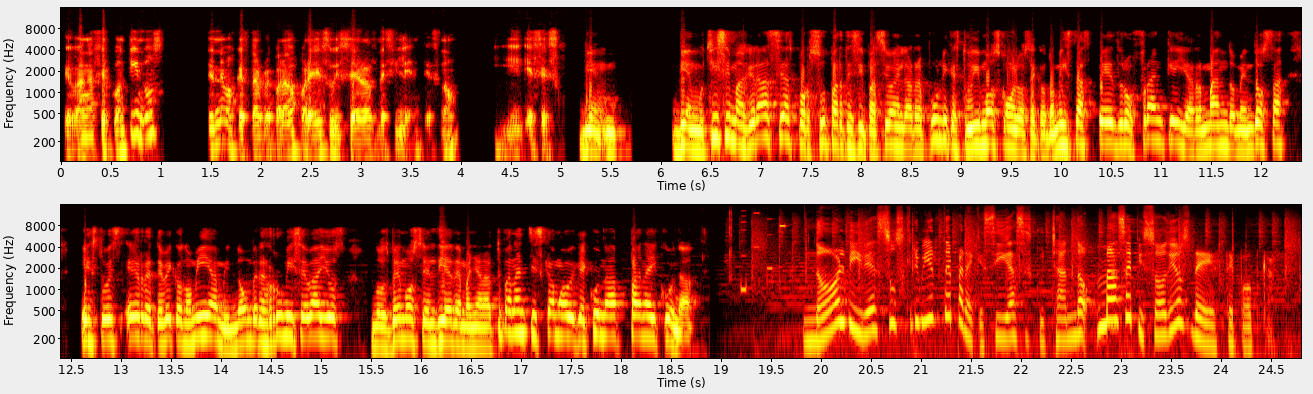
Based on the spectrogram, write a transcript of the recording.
Que van a ser continuos, tenemos que estar preparados para eso y ser resilientes, ¿no? Y es eso. Bien, Bien, muchísimas gracias por su participación en la República. Estuvimos con los economistas Pedro Franque y Armando Mendoza. Esto es RTV Economía. Mi nombre es Rumi Ceballos. Nos vemos el día de mañana. Tupananchis Pana Panaikuna. No olvides suscribirte para que sigas escuchando más episodios de este podcast.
